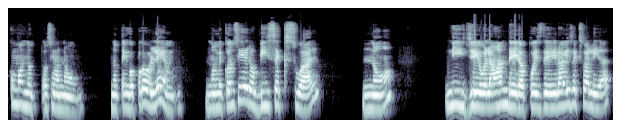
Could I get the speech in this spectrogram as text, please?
como no, o sea, no, no tengo problema. No me considero bisexual, no, ni llevo la bandera pues de la bisexualidad,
